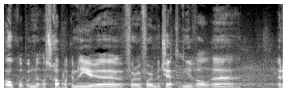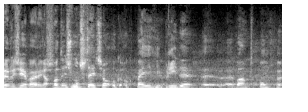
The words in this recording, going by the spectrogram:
ook op een schappelijke manier eh, voor, voor een budget in ieder geval eh, realiseerbaar is. Ja, want is het nog steeds zo, ook, ook bij hybride eh, warmtepompen.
